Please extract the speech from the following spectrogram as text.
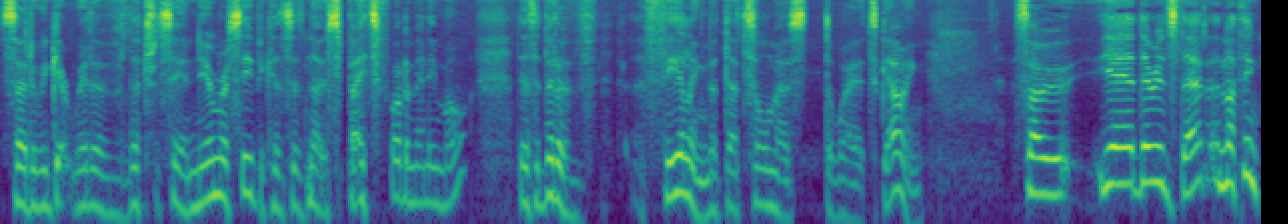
So, do we get rid of literacy and numeracy because there's no space for them anymore? There's a bit of a feeling that that's almost the way it's going. So, yeah, there is that. And I think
